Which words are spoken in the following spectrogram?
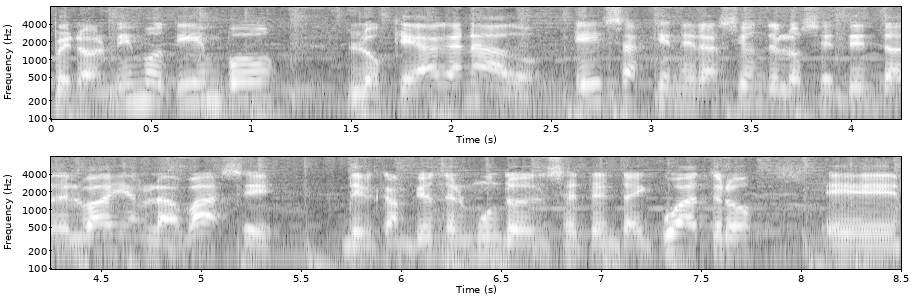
pero al mismo tiempo lo que ha ganado esa generación de los 70 del Bayern, la base del campeón del mundo del 74, eh,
